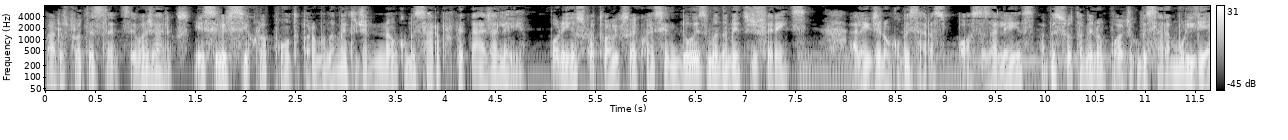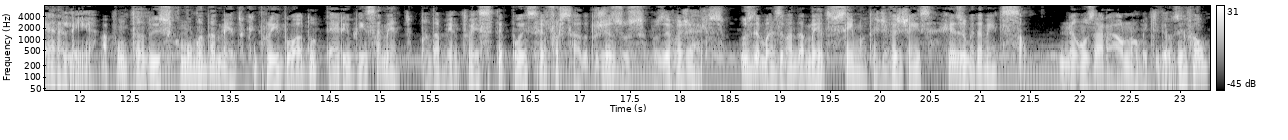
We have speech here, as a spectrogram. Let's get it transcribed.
Para os protestantes evangélicos, esse versículo aponta para o mandamento de não cobiçar a propriedade alheia. Porém, os católicos reconhecem dois mandamentos diferentes. Além de não cobiçar as posses alheias, a pessoa também não pode cobiçar a mulher alheia, apontando isso como um mandamento que proíbe o adultério em pensamento. Mandamento esse depois reforçado por Jesus nos evangelhos. Os demais mandamentos, sem muita divergência, resumidamente são: não usará o nome de Deus em vão,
